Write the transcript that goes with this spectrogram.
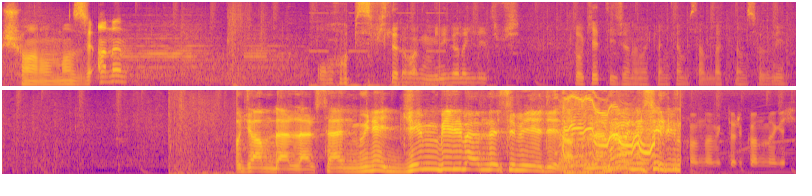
Şu an olmaz ya. Anın. Oha bizimkilere bak minigana yetişmiş. Roket diyeceksin ama kankam sen baktan söyleyeyim. Hocam derler, sen müneccim bilmem nesi mi yedin? Ne nesi bilmem. Konumdan Victoria konumuna geçti.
